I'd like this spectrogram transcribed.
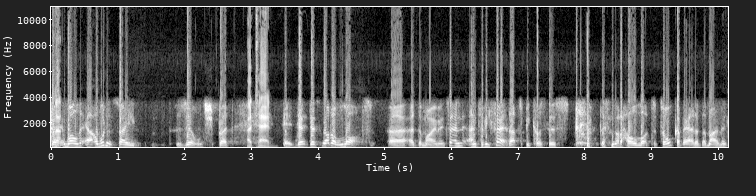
But, Well, I wouldn't say zilch, but A tad. it, there, there's not a lot uh, at the moment, and and to be fair, that's because there's there's not a whole lot to talk about at the moment.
